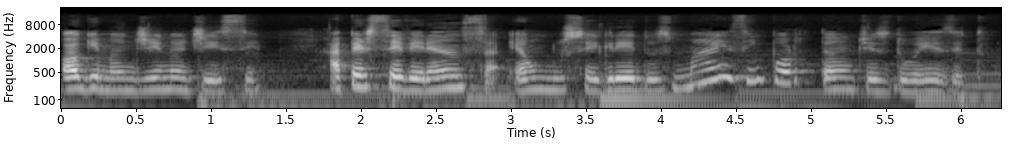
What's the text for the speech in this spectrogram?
Og Mandino disse: a perseverança é um dos segredos mais importantes do êxito.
